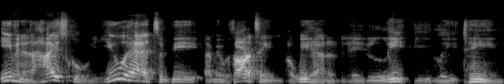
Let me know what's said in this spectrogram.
even in high school, you had to be. I mean, with our team, uh, we had an elite, elite team.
